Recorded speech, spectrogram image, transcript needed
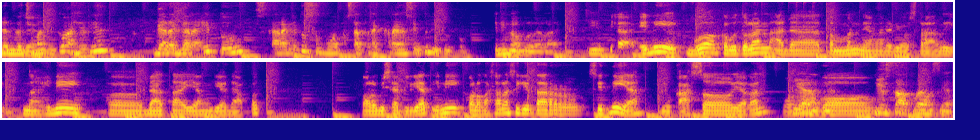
Dan gak yeah. cuma itu akhirnya gara-gara itu sekarang itu semua pusat rekreasi itu ditutup. Jadi nggak boleh lagi. Ya, ini gue kebetulan ada temen yang ada di Australia. Nah ini uh, data yang dia dapat kalau bisa dilihat ini kalau nggak salah sekitar Sydney ya, Newcastle ya kan, Wollongong, ya, ya. New South Wales ya.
